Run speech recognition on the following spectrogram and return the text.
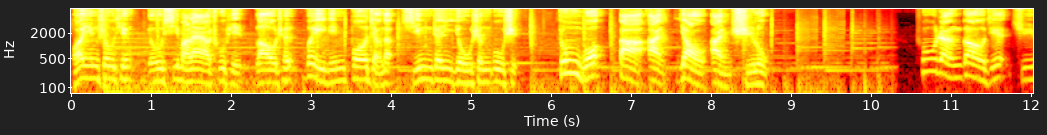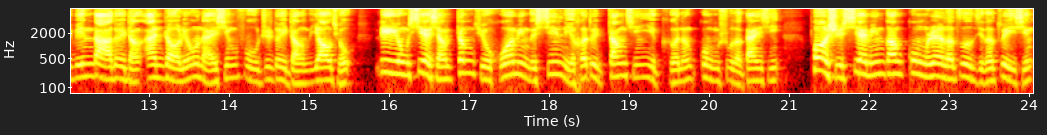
欢迎收听由喜马拉雅出品，老陈为您播讲的刑侦有声故事《中国大案要案实录》。出战告捷，曲斌大队长按照刘乃兴副支队长的要求，利用谢想争取活命的心理和对张钦义可能供述的担心，迫使谢明刚供认了自己的罪行，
